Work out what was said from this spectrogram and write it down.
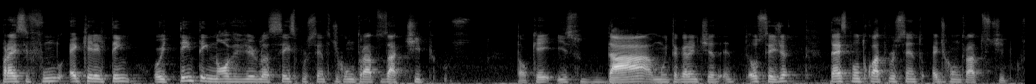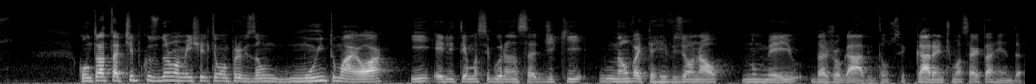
para esse fundo é que ele tem 89,6% de contratos atípicos. Tá ok? Isso dá muita garantia, ou seja, 10,4% é de contratos típicos. Contratos atípicos normalmente ele tem uma previsão muito maior e ele tem uma segurança de que não vai ter revisional no meio da jogada. Então você garante uma certa renda.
